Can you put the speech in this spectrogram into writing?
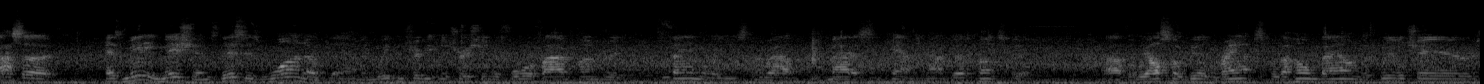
CASA has many missions. This is one of them, and we contribute nutrition to four or five hundred families throughout Madison County, not just Huntsville. Uh, but we also build ramps for the homebound with wheelchairs,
